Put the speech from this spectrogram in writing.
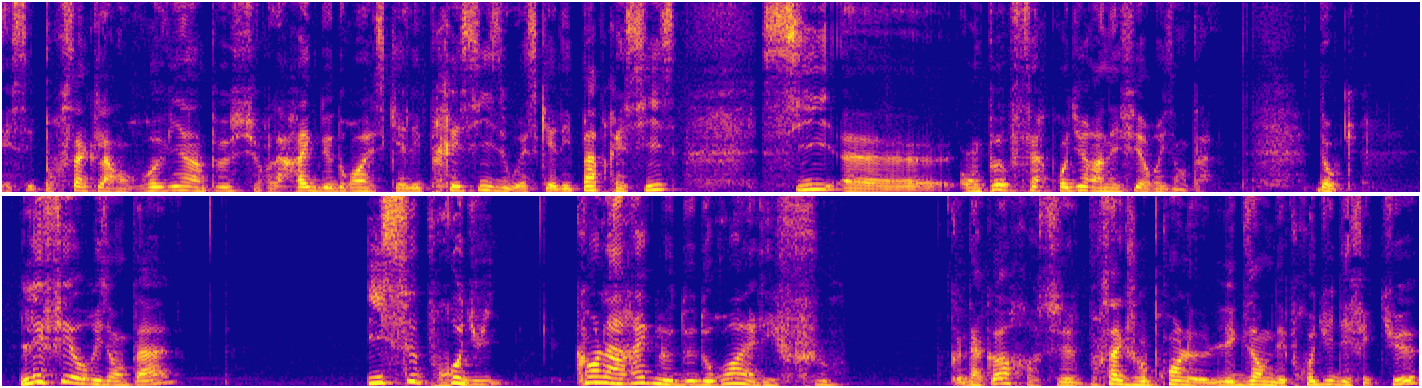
et c'est pour ça que là on revient un peu sur la règle de droit, est-ce qu'elle est précise ou est-ce qu'elle n'est pas précise, si euh, on peut faire produire un effet horizontal. Donc, l'effet horizontal, il se produit quand la règle de droit, elle est floue. D'accord C'est pour ça que je reprends l'exemple des produits défectueux.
